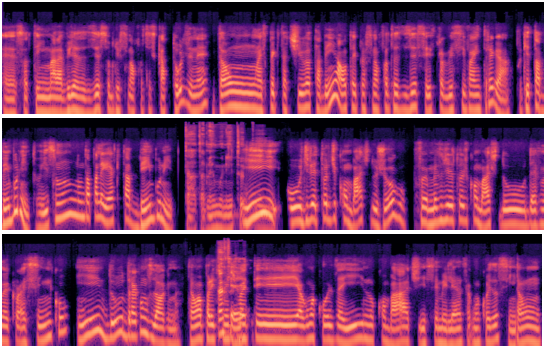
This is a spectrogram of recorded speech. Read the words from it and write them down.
é, só tem maravilhas a dizer sobre Final Fantasy XIV, né? Então a expectativa tá bem alta aí pra Final Fantasy XVI pra ver se vai entregar. Porque tá bem bonito. Isso não, não dá pra negar que tá bem bonito. Tá, tá bem bonito. E, e o diretor de combate do jogo foi o mesmo diretor de combate do Devil May Cry 5 e do do Dragon's Dogma. Então, aparentemente, okay. vai ter alguma coisa aí no combate, semelhança, alguma coisa assim. Então,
